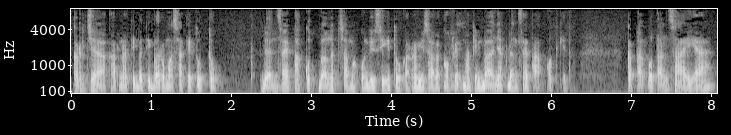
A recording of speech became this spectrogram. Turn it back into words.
kerja karena tiba-tiba rumah sakit tutup. Dan saya takut banget sama kondisi itu karena misalnya COVID makin banyak dan saya takut gitu. Ketakutan saya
